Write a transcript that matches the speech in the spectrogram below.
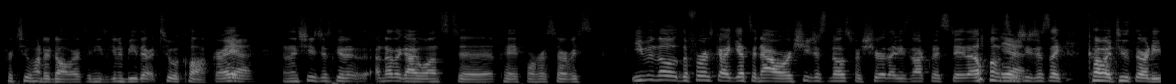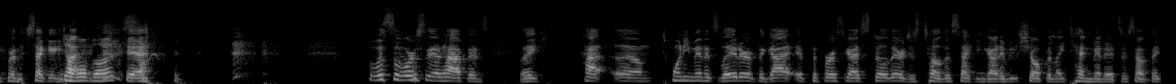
for two hundred dollars and he's gonna be there at two o'clock, right? Yeah. And then she's just gonna another guy wants to pay for her service. Even though the first guy gets an hour, she just knows for sure that he's not gonna stay that long. Yeah. So she's just like, come at two thirty for the second Double guy. bucks? Yeah. What's the worst thing that happens? Like ha- um, twenty minutes later, if the guy, if the first guy's still there, just tell the second guy to be, show up in like ten minutes or something.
